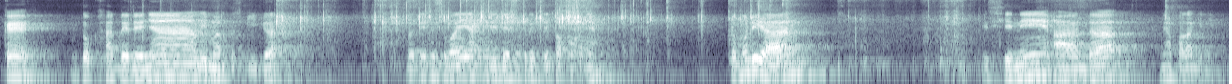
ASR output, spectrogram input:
Oke, untuk HDD-nya 500 GB. Berarti sesuai ya di deskripsi tokonya. Kemudian di sini ada ini apa lagi nih?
